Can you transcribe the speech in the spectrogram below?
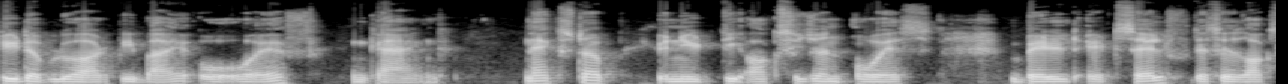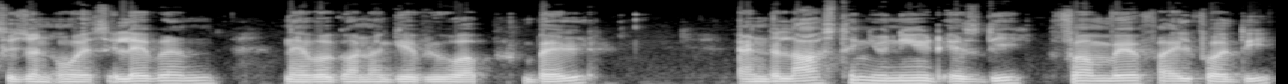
TWRP by OOF gang. Next up, you need the Oxygen OS build itself. This is Oxygen OS 11, never gonna give you up build and the last thing you need is the firmware file for the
